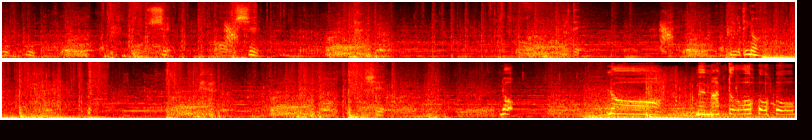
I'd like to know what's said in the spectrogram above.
Uh, uh. Oh shit. Oh shit. Muerte. Un latino. No. ¡No! ¡Me mató!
